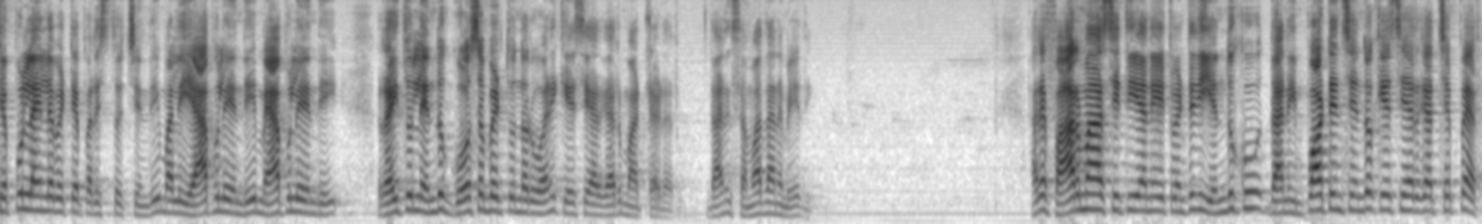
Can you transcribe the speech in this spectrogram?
చెప్పులు లైన్లో పెట్టే పరిస్థితి వచ్చింది. మళ్ళీ యాపులేంది మ్యాపులేంది రైతుల్ని ఎందుకు గోసబెడుతున్నారు అని కేసీఆర్ గారు మాట్లాడారు. దానికి సమాధానం ఏది? అరే ఫార్మాసిటీ అనేటువంటిది ఎందుకు దాని ఇంపార్టెన్స్ ఏందో కేసీఆర్ గారు చెప్పారు.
